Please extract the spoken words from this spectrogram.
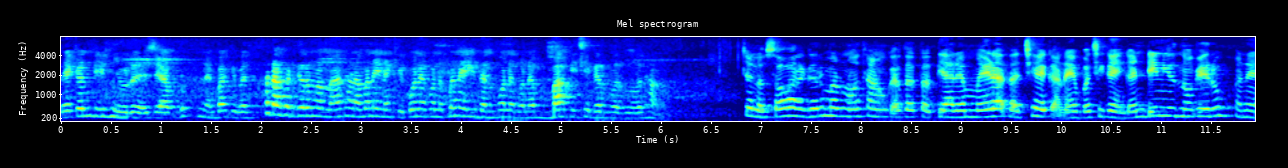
એ કન્ટિન્યુ રહે છે આપણું. ને બાકી બાકી ફટાફટ ગરમરના અથાણા બનાવી નાખીએ. કોને કોને બનાવી લીધા ને કોને કોને બાકી છે ગરમરનું અથાણું. ચલો, સવારે ગરમરનું અથાણું કરતા હતા, ત્યારે મળ્યા હતા છેક અને પછી કંઈ કન્ટિન્યુ જ ન કર્યું. અને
